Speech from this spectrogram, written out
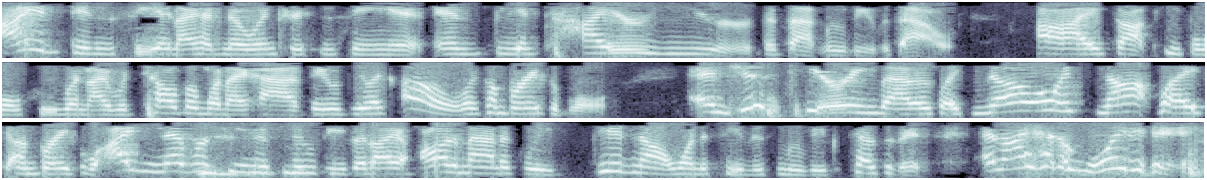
I didn't see it. I had no interest in seeing it. And the entire year that that movie was out, I got people who, when I would tell them what I had, they would be like, "Oh, like Unbreakable." And just hearing that, I was like, "No, it's not like Unbreakable." I'd never seen this movie, but I automatically did not want to see this movie because of it, and I had avoided it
